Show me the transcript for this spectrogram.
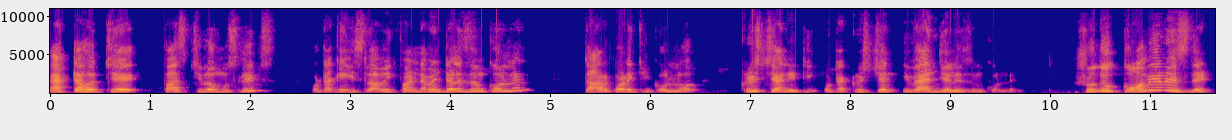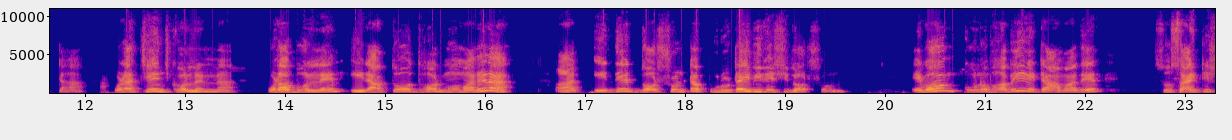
একটা হচ্ছে ফার্স্ট ছিল মুসলিমস, ওটাকে ইসলামিক ফান্ডামেন্টালিজম করলেন, তারপরে কি করল ক্রিশ্চিয়ানিটি ওটা ক্রিশ্চিয়ান ইভ্যাঞ্জেলিজম করলেন। শুধু কমিউনিস্টদেরটা ওরা চেঞ্জ করলেন না ওরা বললেন, এরা তো ধর্ম মানে না, আর এদের দর্শনটা পুরোটাই বিদেশি দর্শন এবং কোনোভাবেই এটা আমাদের সোসাইটির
